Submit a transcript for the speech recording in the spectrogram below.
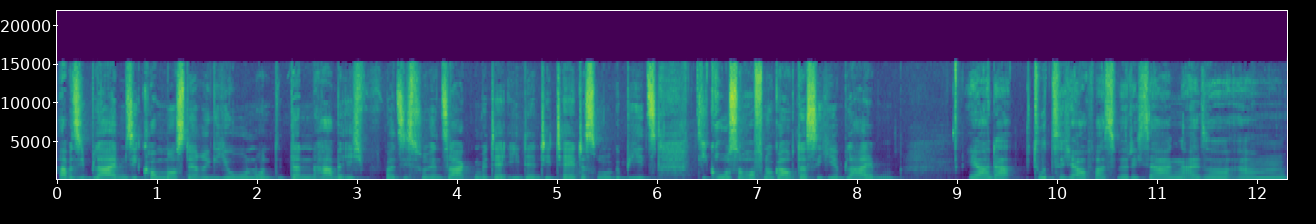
aber sie bleiben, sie kommen aus der Region und dann habe ich, weil Sie es vorhin sagten, mit der Identität des Ruhrgebiets die große Hoffnung auch, dass sie hier bleiben. Ja, da tut sich auch was, würde ich sagen. Also ähm,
